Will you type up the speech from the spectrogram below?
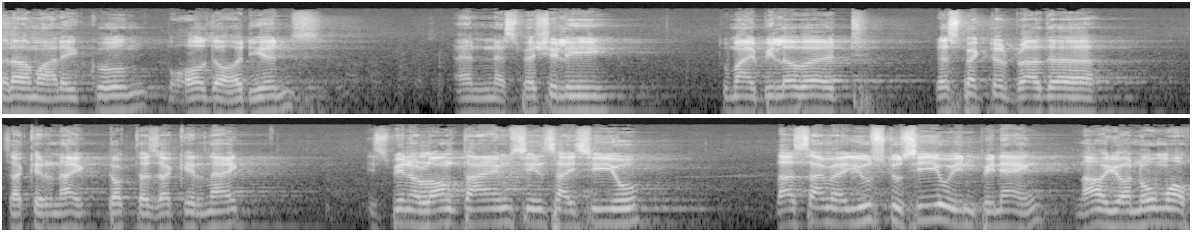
Assalamu alaikum to all the audience and especially to my beloved, respected brother Zakir Naik, Dr. Zakir Naik. It's been a long time since I see you. Last time I used to see you in Penang. Now you are no more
